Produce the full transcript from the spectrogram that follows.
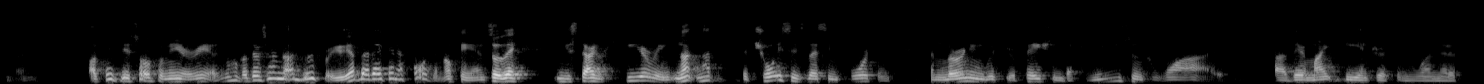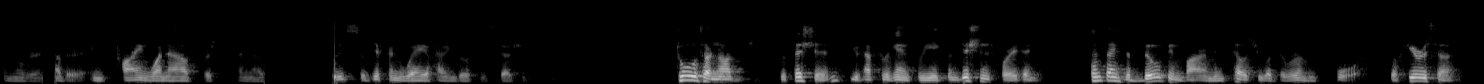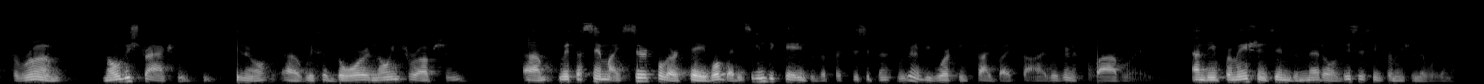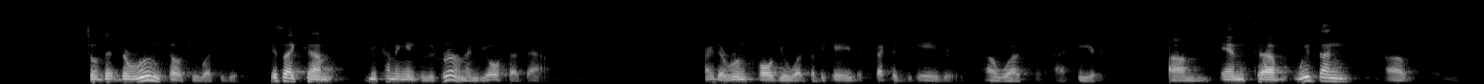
I'll take this off from the area. Oh, but those are not good for you. Yeah, but I can afford them. Okay, and so then you start hearing not not the choice is less important than learning with your patient the reasons why uh, there might be interest in one medicine over another and trying one out versus another. So It's a different way of having those discussions. Tools are not sufficient. You have to, again, create conditions for it. And sometimes the built environment tells you what the room is for. So here's a, a room, no distractions, you know, uh, with a door, no interruptions, um, with a semicircular table that is indicating to the participants, we're going to be working side by side. We're going to collaborate and the information is in the middle. This is information that we're going to. have. So the, the room tells you what to do. It's like um, you coming into this room and you all sat down. Right? The room told you what the behavior, expected behavior uh, was uh, here. Um, and uh, we've done a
